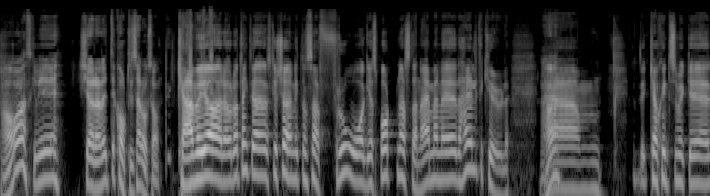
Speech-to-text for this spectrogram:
ja, ska vi köra lite kortisar också? Kan vi göra. Och då tänkte jag att jag ska köra en liten sån här frågesport nästan. Nej men eh, det här är lite kul. Ehm, det kanske inte så mycket eh,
